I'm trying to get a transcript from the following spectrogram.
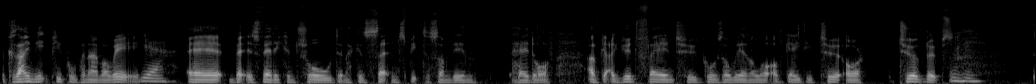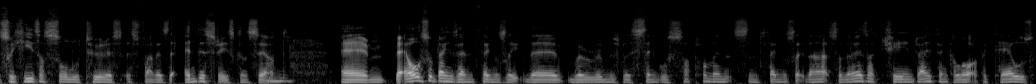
Because I meet people when I'm away, Yeah. uh, but it's very controlled, and I can sit and speak to somebody and head off. I've got a good friend who goes away on a lot of guided tour or tour groups, so he's a solo tourist as far as the industry is concerned. Um, but it also brings in things like the, the rooms with single supplements and things like that. So there is a change. I think a lot of hotels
